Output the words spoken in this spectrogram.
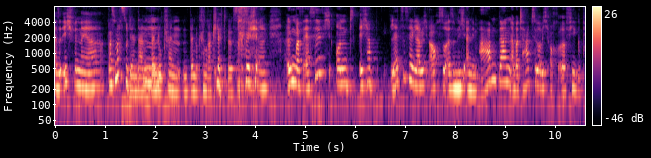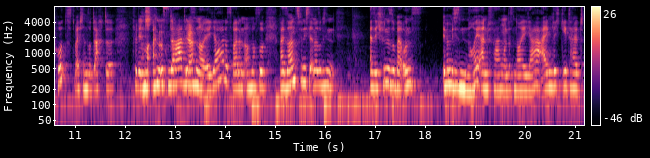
Also ich finde ja, Was machst du denn dann, wenn du kein, wenn du kein Raclette isst? ja, irgendwas esse ich und ich habe letztes Jahr, glaube ich, auch so, also nicht an dem Abend dann, aber tagsüber habe ich auch äh, viel geputzt, weil ich dann so dachte, für den alles Start ja. ins neue Jahr, das war dann auch noch so, weil sonst finde ich da immer so ein bisschen, also ich finde so bei uns immer mit diesem Neuanfang und das neue Jahr, eigentlich geht halt,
